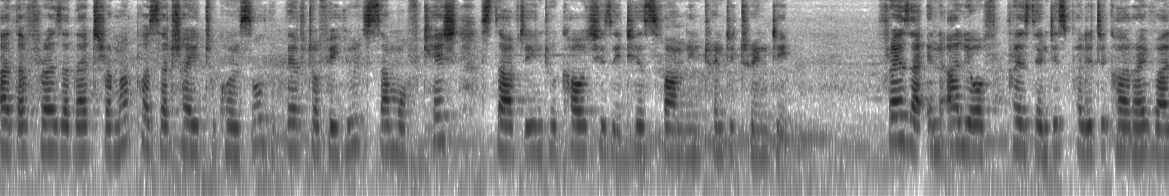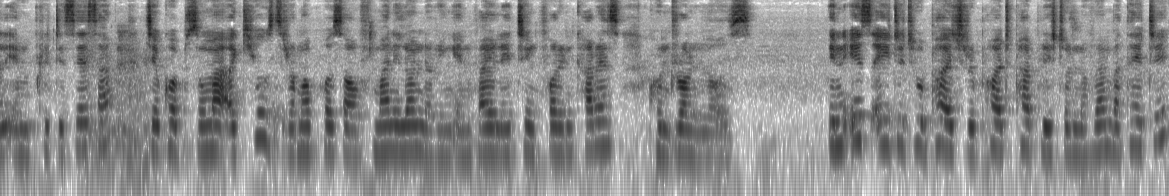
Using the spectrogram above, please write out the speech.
Arthur Fraser, that Ramaphosa tried to conceal the theft of a huge sum of cash stuffed into couches at his farm in 2020. Fraser, an ally of President's political rival and predecessor, Jacob Zuma, accused Ramaphosa of money laundering and violating foreign currency control laws. In its 82-page report published on November 30,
